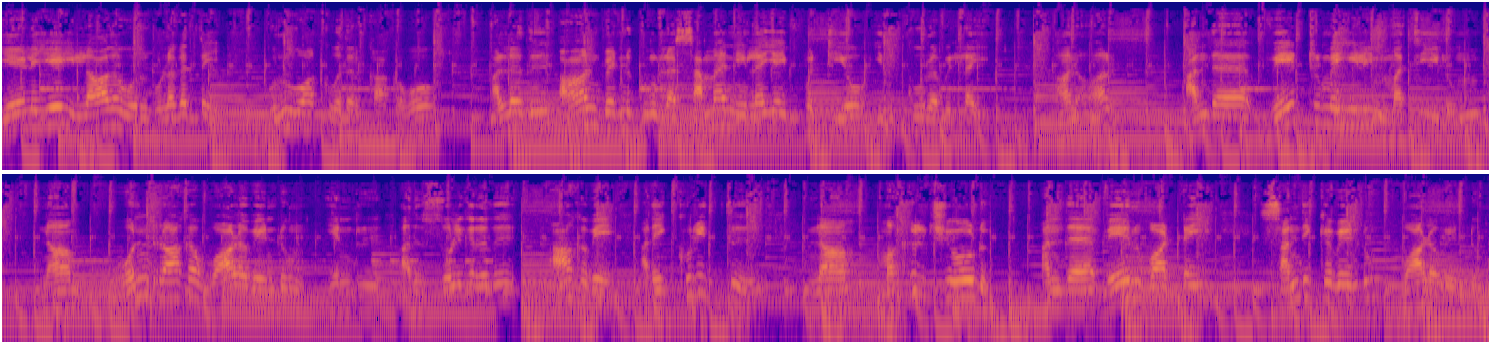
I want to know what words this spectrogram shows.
ஏழையே இல்லாத ஒரு உலகத்தை உருவாக்குவதற்காகவோ அல்லது ஆண் பெண்ணுக்கும் உள்ள சமநிலையை பற்றியோ இது கூறவில்லை. ஆனால் அந்த வேற்றுமைகளின் மத்தியிலும் நாம் ஒன்றாக வாழ வேண்டும் என்று அது சொல்கிறது. ஆகவே அதை குறித்து நாம் மகிழ்ச்சியோடு அந்த வேறுபாட்டை சந்திக்க வேண்டும் வாழ வேண்டும்.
